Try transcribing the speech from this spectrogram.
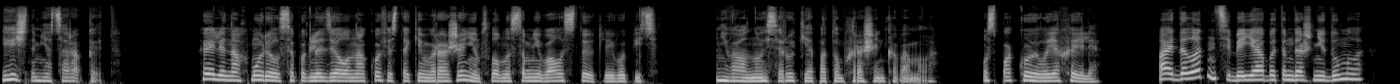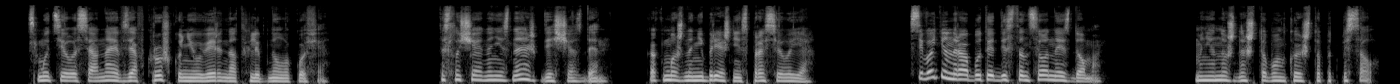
И вечно меня царапает. Хейли нахмурилась и поглядела на кофе с таким выражением, словно сомневалась, стоит ли его пить. «Не волнуйся, руки я потом хорошенько вымыла». Успокоила я Хейли. «Ай, да ладно тебе, я об этом даже не думала». Смутилась она и, взяв кружку, неуверенно отхлебнула кофе. «Ты случайно не знаешь, где сейчас Дэн?» Как можно небрежнее спросила я. «Сегодня он работает дистанционно из дома». «Мне нужно, чтобы он кое-что подписал»,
